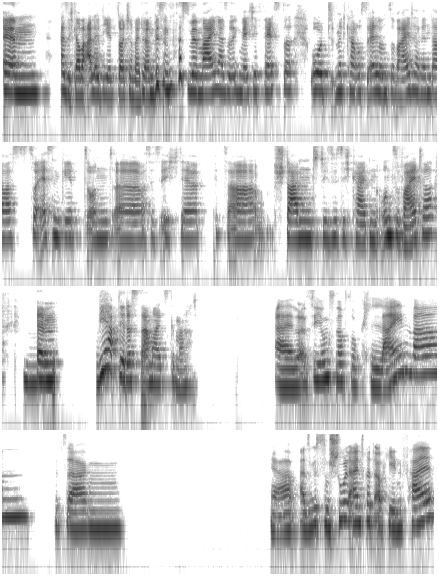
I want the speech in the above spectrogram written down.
Ähm, also ich glaube, alle, die jetzt deutschlandweit hören, wissen, was wir meinen. Also irgendwelche Feste und mit Karussell und so weiter, wenn da was zu essen gibt und äh, was weiß ich, der Pizzastand, die Süßigkeiten und so weiter. Mhm. Ähm, wie habt ihr das damals gemacht? Also, als die Jungs noch so klein waren, würde sagen, ja, also bis zum Schuleintritt auf jeden Fall,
